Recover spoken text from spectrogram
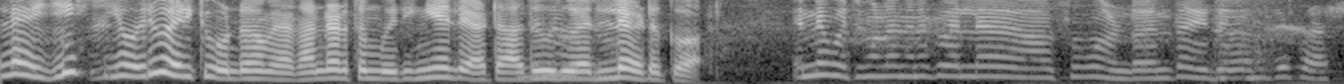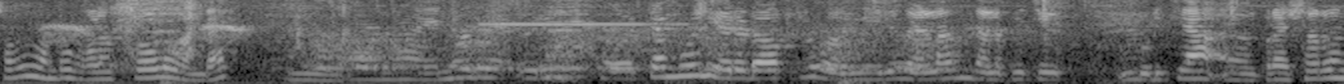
അല്ല വിജി ഈ ഒരു വഴിക്ക് കൊണ്ടുപോകാൻ പറ്റില്ല. കണ്ടടുത്ത് മുരിങ്ങയില കേട്ടോ അതും ഇതും എല്ലാം എടുക്കുക. എന്നെ കൊച്ചുമോളെ നിനക്ക് വല്ല അസുഖമുണ്ടോ? എന്താ ഇത്? എനിക്ക് പ്രഷറും ഉണ്ട്. കൊളസ്ട്രോളും ഉണ്ട് എന്നോട് ഒരു ഒറ്റമൂലി ഒരു ഡോക്ടർ പറഞ്ഞു ഇത് വെള്ളം തിളപ്പിച്ച് കുടിച്ചാൽ പ്രഷറും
